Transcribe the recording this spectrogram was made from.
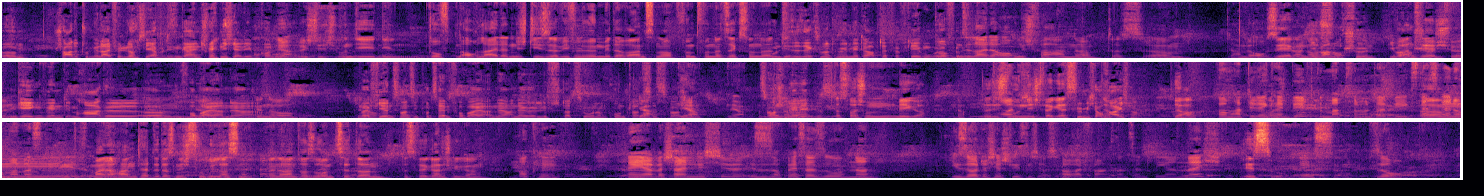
ähm, schade, tut mir leid für die Leute, die einfach diesen geilen Trail nicht erleben konnten. Ja, richtig. Und die, die durften auch leider nicht diese, wie viele Höhenmeter waren es noch? 500, 600? Und diese 600 Höhenmeter ab der Verpflegung. oder durften sie leider auch nicht fahren. Ne? Das, ähm, da haben wir auch sehr Ja, genossen. die waren auch schön. Die, waren, auch sehr schön. schön. Im Gegenwind, im Hagel ähm, vorbei ja, an der. genau, Bei genau. 24 Prozent vorbei an der, an der Liftstation am Kronplatz. Ja, das war schon, ja, ja. Das war schon ein. Erlebnis. Das war schon mega. Ja, werde ich so nicht vergessen. Für mich auch ja. reicher. Ja. Warum habt ihr denn kein Bild gemacht von unterwegs? Das wäre doch mal was gewesen. Ähm, Meine Hand hätte das nicht zugelassen. Meine Hand war so am Zittern, das wäre gar nicht gegangen. Okay. Naja, wahrscheinlich äh, ist es auch besser so, ne? Ihr sollt euch ja schließlich aufs Fahrradfahren konzentrieren, nicht? Ist so. Ist so. So.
